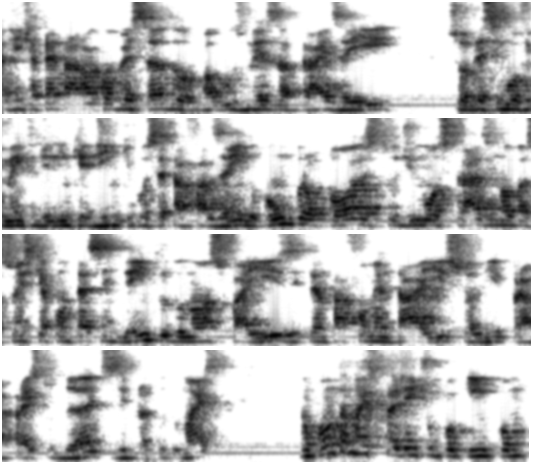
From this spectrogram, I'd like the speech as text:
A gente até estava conversando alguns meses atrás aí sobre esse movimento de LinkedIn que você está fazendo, com o propósito de mostrar as inovações que acontecem dentro do nosso país e tentar fomentar isso ali para estudantes e para tudo mais. Então, conta mais para a gente um pouquinho como,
